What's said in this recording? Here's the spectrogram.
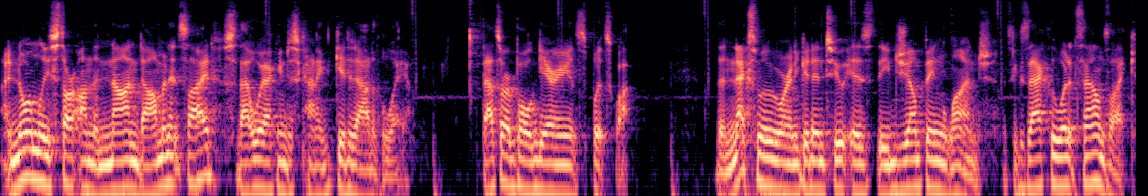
I normally start on the non-dominant side, so that way I can just kind of get it out of the way. That's our Bulgarian split squat. The next move we're gonna get into is the jumping lunge. It's exactly what it sounds like.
